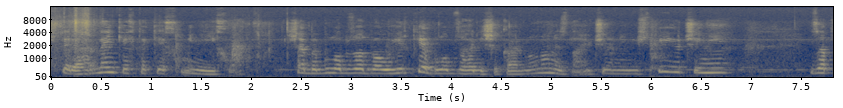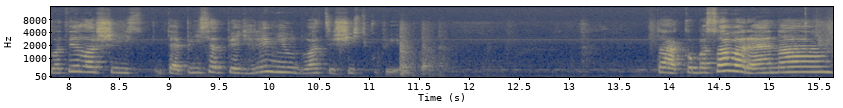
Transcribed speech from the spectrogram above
4 гарненьких таких, мені їх хватить. Ще би було б зо два огірки, було б взагалі шикарно. Ну не знаю, чи я не успію, чи ні. Заплатила 6, те, 55 гривнів 26 копійок. Так, кобаса варена.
